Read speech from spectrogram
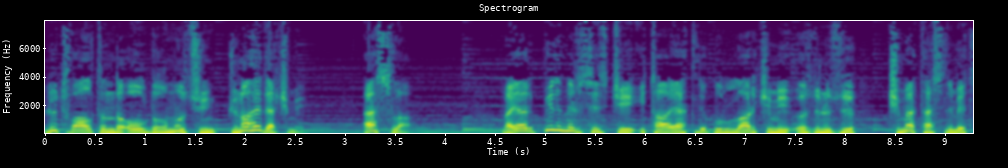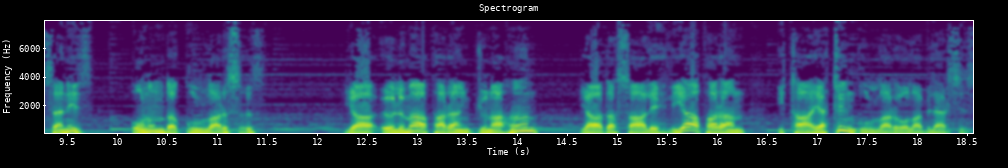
lütf altında olduğumuz üçün günah edəkmi? Əsla. Məyər bilmirsiniz ki, itayətli qullar kimi özünüzü kimə təslim etsəniz, onun da qullarısınız? Ya ölümə aparan günahın, ya da salihliyə aparan itayətin qulları ola bilərsiniz.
